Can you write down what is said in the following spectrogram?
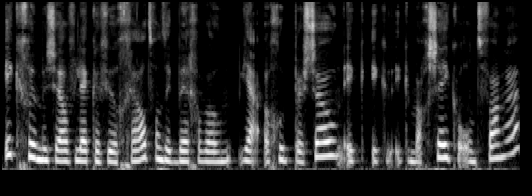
Ik gun mezelf lekker veel geld, want ik ben gewoon ja, een goed persoon. Ik, ik, ik mag zeker ontvangen.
